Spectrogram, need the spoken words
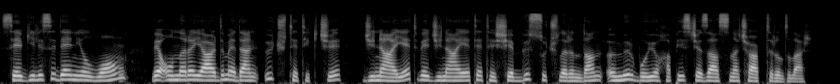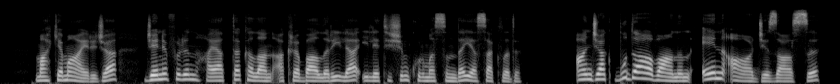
sevgilisi Daniel Wong ve onlara yardım eden 3 tetikçi, cinayet ve cinayete teşebbüs suçlarından ömür boyu hapis cezasına çarptırıldılar. Mahkeme ayrıca Jennifer'ın hayatta kalan akrabalarıyla iletişim kurmasını da yasakladı. Ancak bu davanın en ağır cezası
